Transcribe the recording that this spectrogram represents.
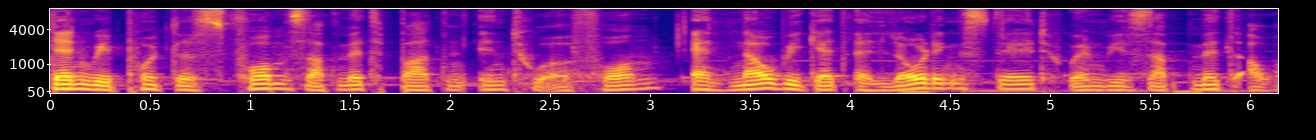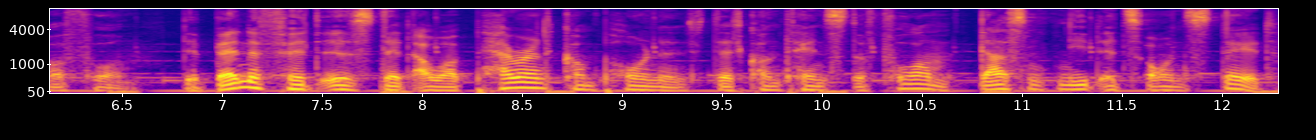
Then we put this form submit button into a form and now we get a loading state when we submit our form. The benefit is that our parent component that contains the form doesn't need its own state,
